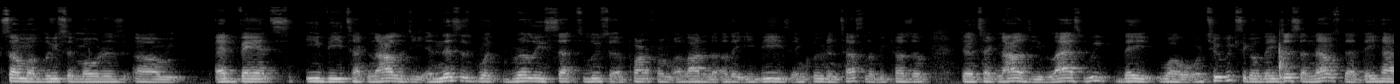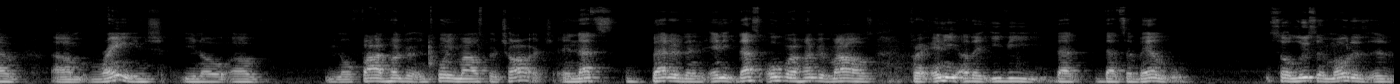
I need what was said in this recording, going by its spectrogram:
some of Lucid Motors' um, advanced EV technology. And this is what really sets Lucid apart from a lot of the other EVs, including Tesla, because of their technology. Last week, they, well, or two weeks ago, they just announced that they have um, range, you know, of you know 520 miles per charge and that's better than any that's over 100 miles for any other ev that that's available so lucid motors is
